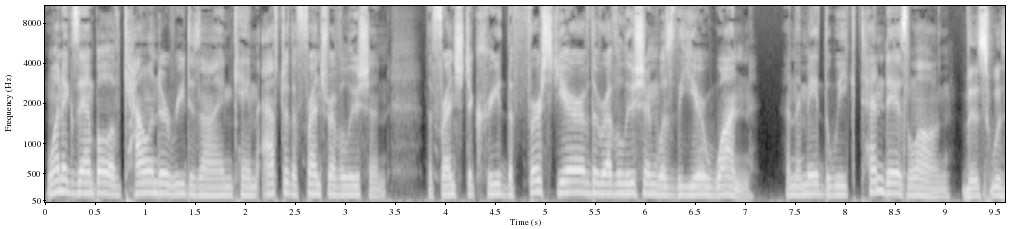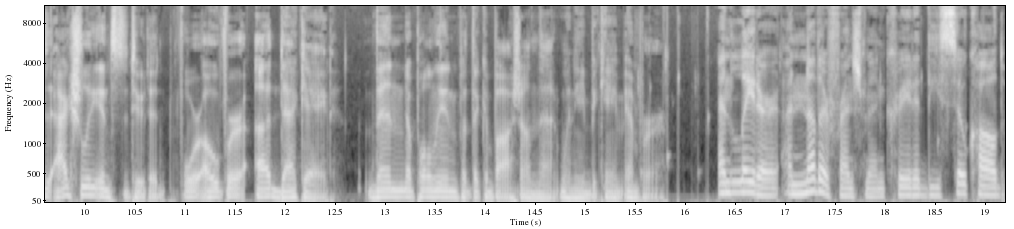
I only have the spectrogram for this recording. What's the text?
One example of calendar redesign came after the French Revolution. The French decreed the first year of the revolution was the year one, and they made the week 10 days long. This was actually instituted for over a decade. Then Napoleon put the kibosh on that when he became emperor. And later, another Frenchman created the so called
